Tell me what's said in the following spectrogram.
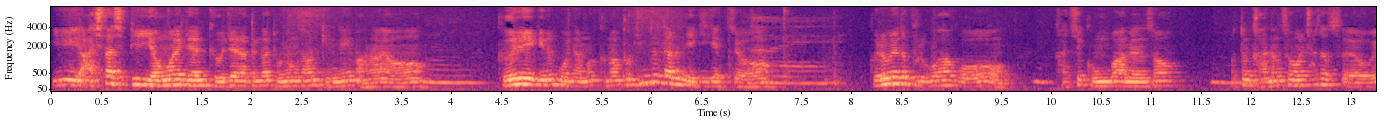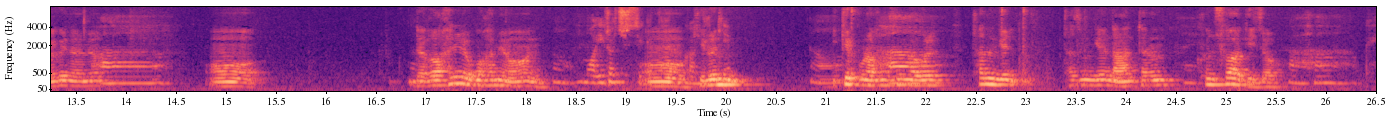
이 아시다시피 영어에 대한 교재라든가 동영상은 굉장히 많아요. 음. 그 얘기는 뭐냐면 그만큼 힘들다는 얘기겠죠. 네. 그럼에도 불구하고 음. 같이 공부하면서 음. 어떤 가능성을 찾았어요. 왜 그러냐면 아, 어 내가 하려고 하면 어, 뭐 이뤄줄 수 있겠다 어 길은 느낌? 어. 있겠구나 하는 아. 생각을 찾는 게 찾은 게 나한테는 네. 큰 수학이죠. 아하, 오케이.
